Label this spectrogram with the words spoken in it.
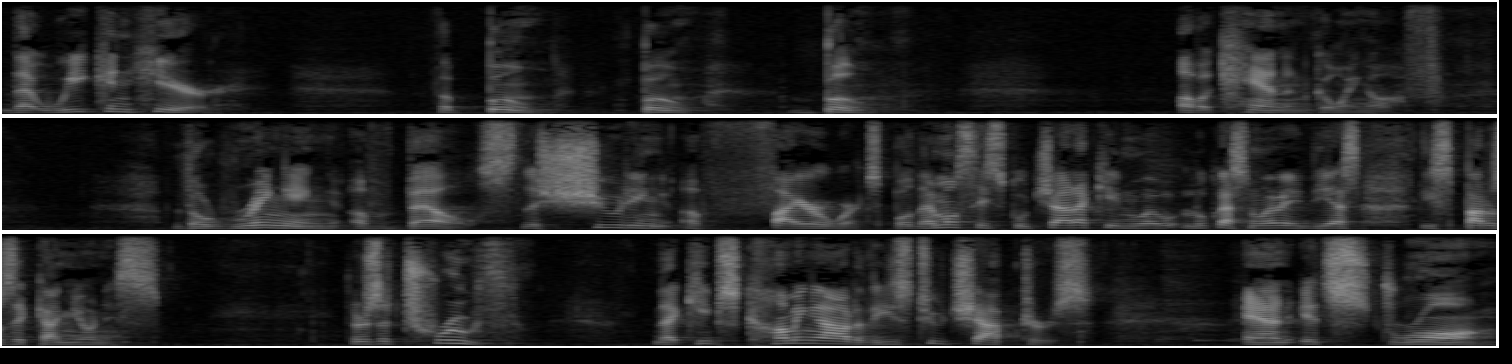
that we can hear the boom, boom, boom of a cannon going off, the ringing of bells, the shooting of fireworks. Podemos escuchar aquí Lucas 9 y 10 disparos de cañones. There's a truth that keeps coming out of these two chapters, and it's strong,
